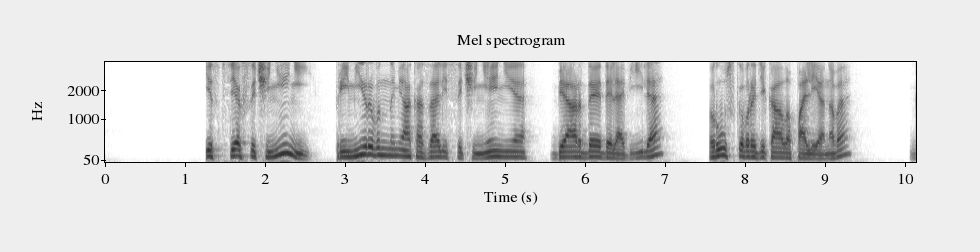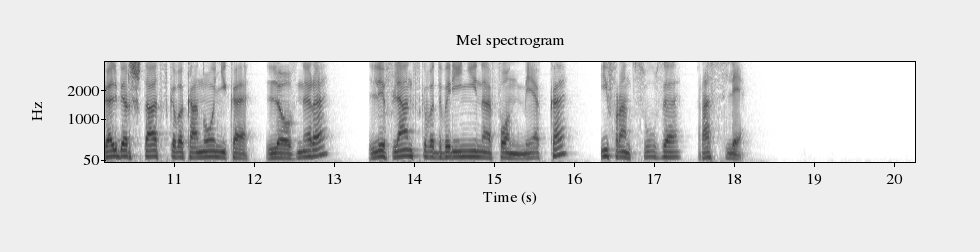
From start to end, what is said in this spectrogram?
Из всех сочинений премированными оказались сочинения Биарде де ла Виля, русского радикала Поленова, гальберштадтского каноника Левнера, лифлянского дворянина фон Мекка и француза Расле.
